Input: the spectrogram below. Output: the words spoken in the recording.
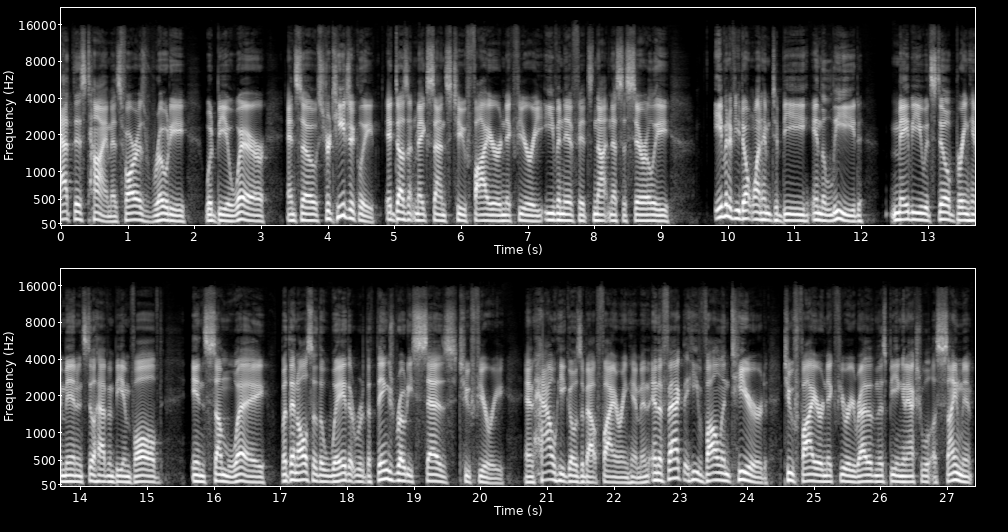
at this time, as far as Rhodey would be aware. And so, strategically, it doesn't make sense to fire Nick Fury, even if it's not necessarily, even if you don't want him to be in the lead, maybe you would still bring him in and still have him be involved in some way but then also the way that the things Rhodey says to Fury and how he goes about firing him, and, and the fact that he volunteered to fire Nick Fury rather than this being an actual assignment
